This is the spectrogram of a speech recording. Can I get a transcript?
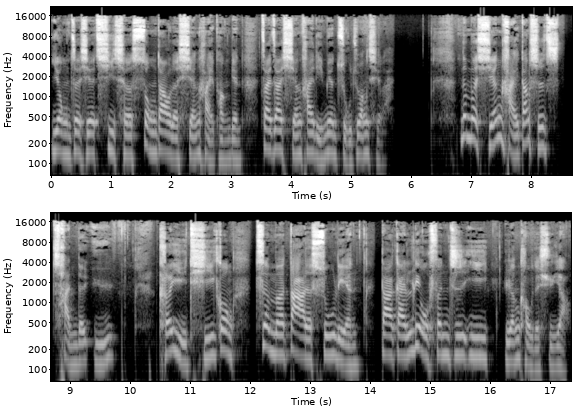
用这些汽车送到了咸海旁边，再在咸海里面组装起来。那么咸海当时产的鱼，可以提供这么大的苏联大概六分之一人口的需要，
